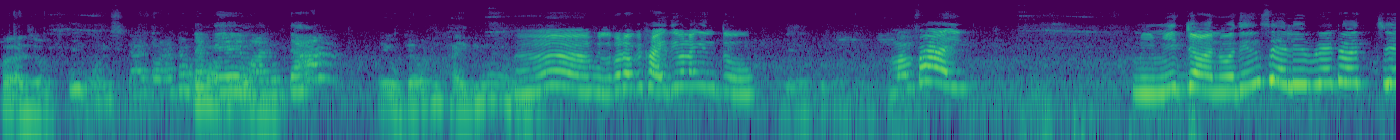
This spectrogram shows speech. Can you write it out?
হয়ে ভুল করে ওকে খাই দিও না কিন্তু। মাম্পাই মিমির জন্মদিন সেলিব্রেট হচ্ছে।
